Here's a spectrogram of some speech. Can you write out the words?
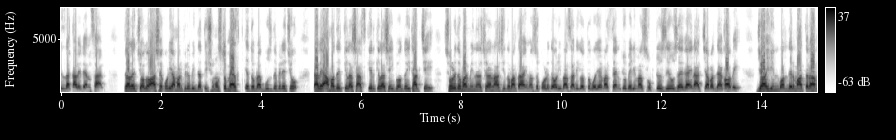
is the correct answer তাহলে চলো আশা করি আমার প্রিয় বিদ্যার্থী সমস্ত ম্যাথকে তোমরা বুঝতে পেরেছ। তাহলে আমাদের ক্লাস আজকের ক্লাস এই পর্যন্তই থাকছে। সরে তোমার মিনাশান আসি তোমার তাই মাসও করে দেওয়া অরিবাস আরিগত গোজাইমাস thank you very much hope to see again আচ্ছা আবার দেখা হবে। জয় হিন্দ, বন্দের মাতারাম,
